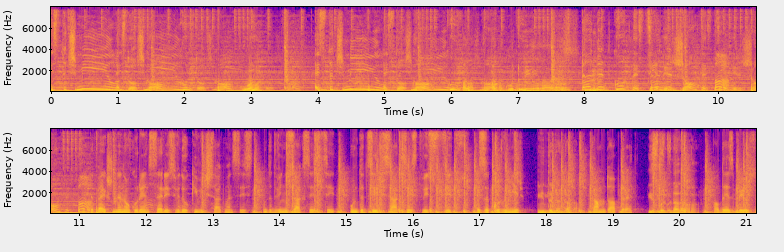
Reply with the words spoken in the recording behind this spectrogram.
Es taču mīlu to koku, to koku. Ko? Es taču mīlu to koku, to Ko koku. mīli vēlreiz? Tagad koknes ciet ir žoltes, ciet ir žoltes. Te pēkšņi ne no kurienes serijas vidū Kivičs sāk man sist, un tad viņu sāk sist citi, un tad citi sāk sist visus citus. Es saku, kur viņi ir? Internetā. Kā man to apturēt? Izslēgt datorā. Paldies, brīvs!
